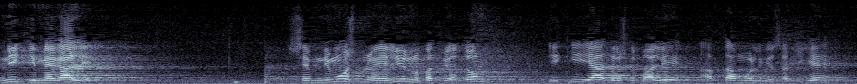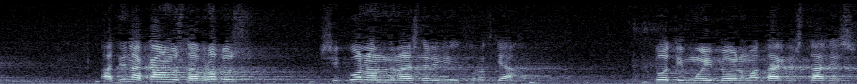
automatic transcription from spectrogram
νίκη μεγάλη. Σε μνημόσυνο Ελλήνων πατριωτών, εκεί οι άντρες του Παλί, αυτά μου έλεγες αρχηγέ, αντί να κάνουν το σταυρό τους, σηκώναν την αριστερική κροθιά. Τότε μου είπε ο ονοματάρχης Στάθης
